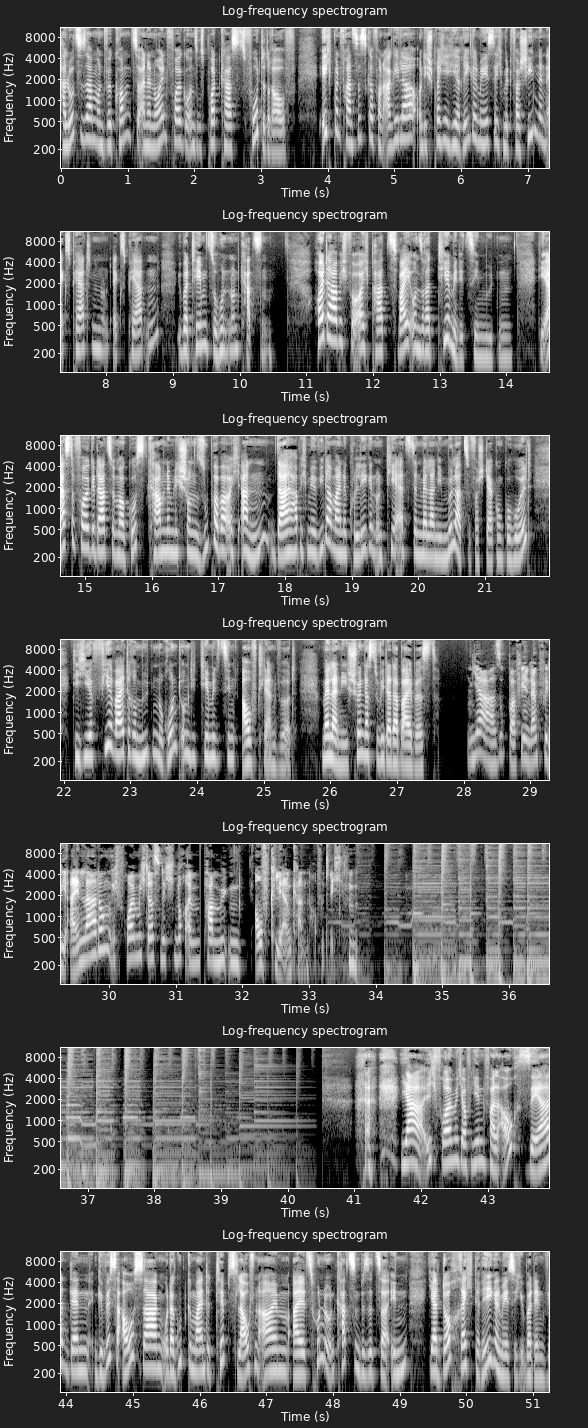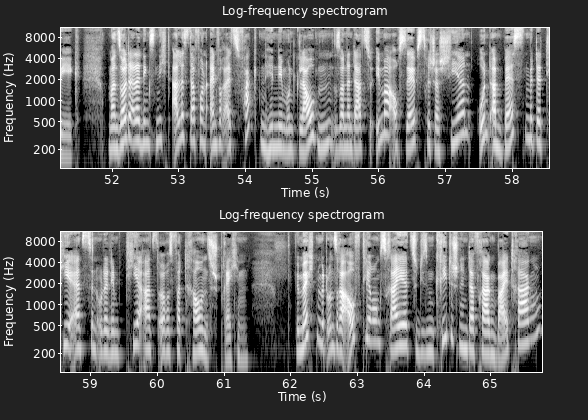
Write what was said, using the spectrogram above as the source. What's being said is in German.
Hallo zusammen und willkommen zu einer neuen Folge unseres Podcasts Pfote drauf. Ich bin Franziska von Aguilar und ich spreche hier regelmäßig mit verschiedenen Expertinnen und Experten über Themen zu Hunden und Katzen. Heute habe ich für euch Part 2 unserer Tiermedizin-Mythen. Die erste Folge dazu im August kam nämlich schon super bei euch an. Daher habe ich mir wieder meine Kollegin und Tierärztin Melanie Müller zur Verstärkung geholt, die hier vier weitere Mythen rund um die Tiermedizin aufklären wird. Melanie, schön, dass du wieder dabei bist. Ja, super. Vielen Dank für die Einladung. Ich freue mich, dass ich noch ein paar Mythen aufklären kann, hoffentlich. Ja, ich freue mich auf jeden Fall auch sehr, denn gewisse Aussagen oder gut gemeinte Tipps laufen einem als Hunde- und Katzenbesitzerin ja doch recht regelmäßig über den Weg. Man sollte allerdings nicht alles davon einfach als Fakten hinnehmen und glauben, sondern dazu immer auch selbst recherchieren und am besten mit der Tierärztin oder dem Tierarzt eures Vertrauens sprechen. Wir möchten mit unserer Aufklärungsreihe zu diesem kritischen Hinterfragen beitragen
